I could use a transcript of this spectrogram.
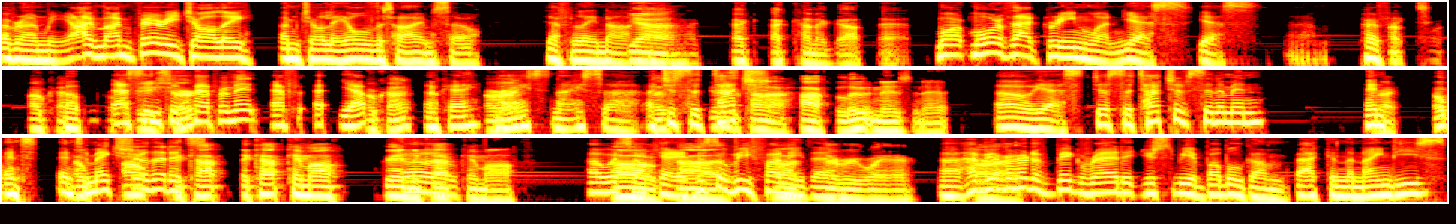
around me. I'm, I'm very jolly. I'm jolly all the time, so definitely not. Yeah, I, I kind of got that. more, more of that green one. Yes, yes, um, perfect. Okay. Oh, essence sure? of peppermint. F- uh, yep. Okay. Okay, All right. nice, nice. Uh, uh, just a touch. Kind of highfalutin, isn't it? oh yes, just a touch of cinnamon, and Right. Oh, and and to oh, make sure oh, that the it's cap, the cap came off. Green, the Oh, cap came off. Oh it's Oh, okay. This will be Oh, funny it's then. Everywhere. Uh, have you ever right. heard of Big Red? It used to be a bubble gum back in the nineties,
